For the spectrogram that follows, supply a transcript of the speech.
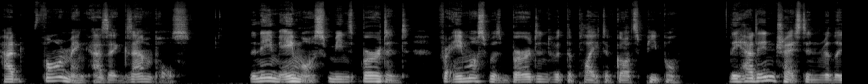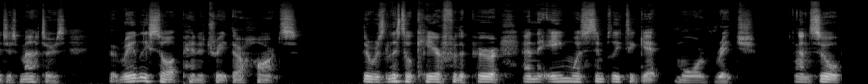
had farming as examples. The name Amos means burdened, for Amos was burdened with the plight of God's people. They had interest in religious matters, but rarely saw it penetrate their hearts. There was little care for the poor, and the aim was simply to get more rich. And so,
